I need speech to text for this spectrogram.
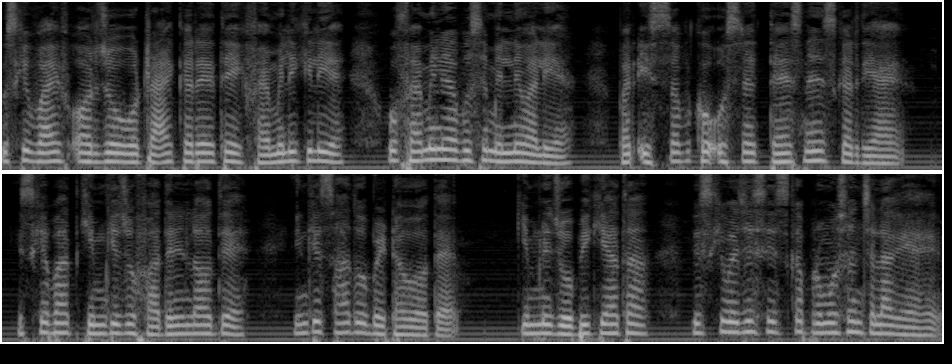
उसकी वाइफ और जो वो ट्राई कर रहे थे एक फैमिली के लिए, वो फैमिली अब उसे मिलने वाली है, पर इस सबको उसने तहस नहस कर दिया है। इसके बाद किम के जो फादर इन लॉ होते हैं, इनके साथ वो बैठा हुआ होता है। किम ने जो भी किया था जिसकी वजह से इसका प्रमोशन चला गया है।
